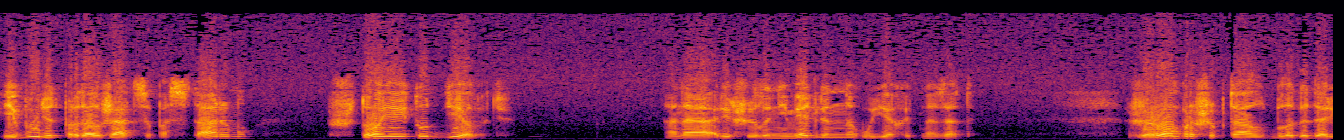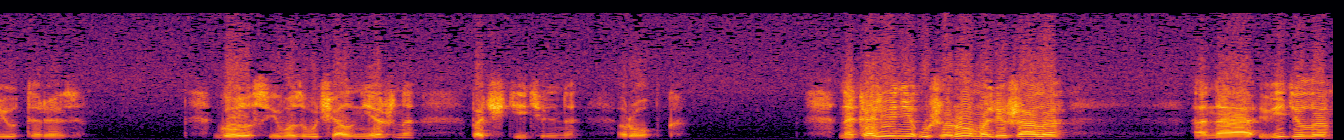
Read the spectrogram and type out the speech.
и будет продолжаться по-старому, что ей тут делать? Она решила немедленно уехать назад. Жером прошептал «Благодарю, Тереза». Голос его звучал нежно, почтительно, робко. На колене у Жерома лежала, она видела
